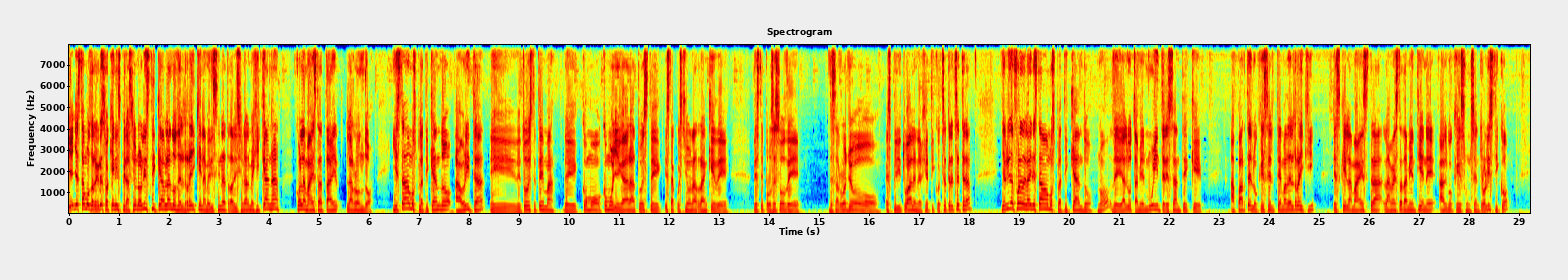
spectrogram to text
Bien, ya estamos de regreso aquí en Inspiración Holística, hablando del Reiki en la medicina tradicional mexicana, con la maestra Tai Larrondo. Y estábamos platicando ahorita eh, de todo este tema, de cómo, cómo llegar a toda este, esta cuestión, arranque de, de este proceso de desarrollo espiritual, energético, etcétera, etcétera. Y ahorita fuera del aire estábamos platicando, ¿no? De algo también muy interesante que, aparte de lo que es el tema del Reiki, es que la maestra, la maestra también tiene algo que es un centro holístico,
